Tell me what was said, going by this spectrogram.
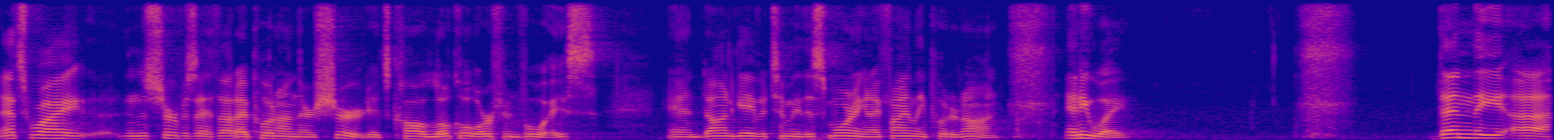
That's why in the service I thought I put on their shirt. It's called Local Orphan Voice. And Don gave it to me this morning, and I finally put it on. Anyway, then the, uh,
